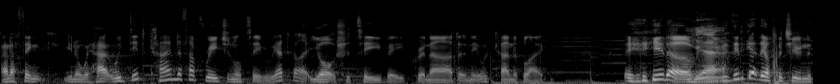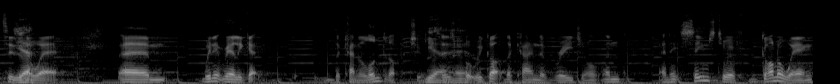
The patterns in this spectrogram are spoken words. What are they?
and I think you know we had we did kind of have regional TV. We had like Yorkshire TV, Granada, and it was kind of like, you know, we- Yeah. we, did get the opportunities Yeah. in a way. Um, we didn't really get the kind of London opportunities, yeah. but we got the kind of regional and. And it seems to have gone away, and,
